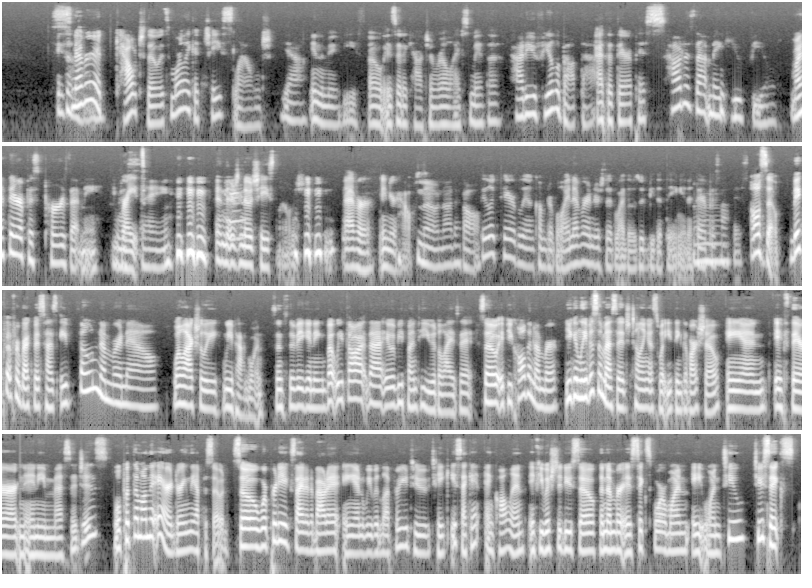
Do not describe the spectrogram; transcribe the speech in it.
It's So- never a couch though. It's more like a chase lounge Yeah. in the movies. Oh, is it a couch in real life, Samantha? How do you feel about that? At the therapist. How does that make you feel? My therapist purrs at me. Right. saying. And there's no chase lounge ever in your house. no, not at all. They look terribly uncomfortable. I never understood why those would be the thing in a therapist's Mm. office. Also, Bigfoot for Breakfast has a phone number now. Well, actually, we've had one since the beginning, but we thought that it would be fun to utilize it. So if you call the number, you can leave us a message telling us what you think of our show. And if there are any messages, we'll put them on the air during the episode. So we're pretty excited about it, and we would love for you to take a second and call in. If you wish to do so, the number is 641 812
